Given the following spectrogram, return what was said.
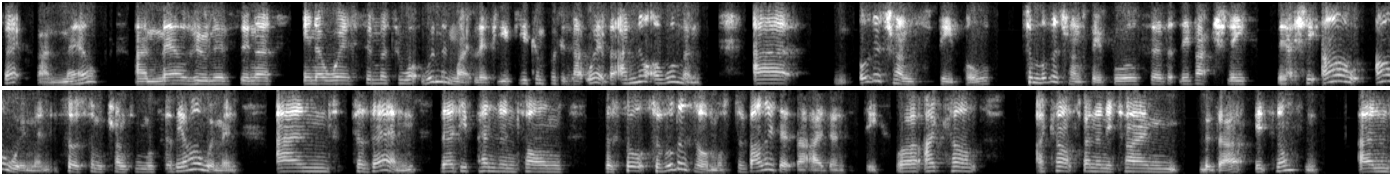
sex. I'm male. I'm male who lives in a in a way similar to what women might live. You, you can put it that way, but I'm not a woman. Uh, other trans people, some other trans people will say that they've actually they actually are are women. So some trans women will say they are women, and to them, they're dependent on the thoughts of others almost to validate that identity. Well, I can't, I can't spend any time with that. It's nonsense. And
